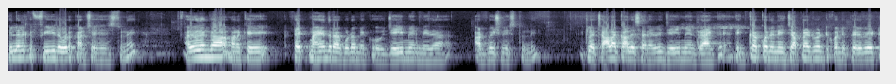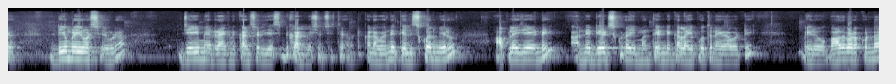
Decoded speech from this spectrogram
పిల్లలకి ఫీజులు కూడా కన్సెషన్ ఇస్తున్నాయి. అదేవిధంగా మనకి టెక్ మహేంద్ర కూడా మీకు జేఈమెయిన్ మీద అడ్మిషన్ ఇస్తుంది. ఇట్లా చాలా కాలేజెస్ అనేవి జేఈమెయిన్ ర్యాంక్ అంటే ఇంకా కొన్ని నేను చెప్పినటువంటి కొన్ని ప్రైవేట్ డీమ్డ్ యూనివర్సిటీ కూడా జేఈమెయిన్ ర్యాంక్ని కన్సిడర్ చేసి మీకు అడ్మిషన్స్ ఇస్తారనమాట కానీ అవన్నీ తెలుసుకొని మీరు అప్లై చేయండి. అన్ని డేట్స్ కూడా ఈ మంత్ ఎండింగ్ కల్లా అయిపోతున్నాయి కాబట్టి మీరు బాధపడకుండా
